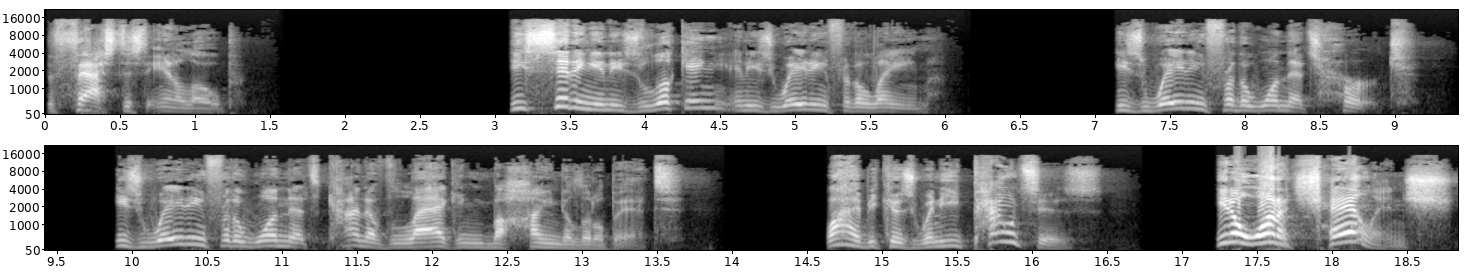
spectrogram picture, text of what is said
the fastest antelope. He's sitting and he's looking and he's waiting for the lame. He's waiting for the one that's hurt. He's waiting for the one that's kind of lagging behind a little bit. Why? Because when he pounces, he don't want a challenge.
